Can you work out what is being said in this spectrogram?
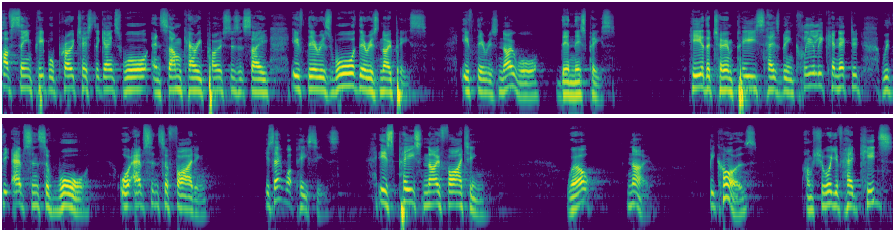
I've seen people protest against war, and some carry posters that say, if there is war, there is no peace. If there is no war, then there's peace. Here, the term peace has been clearly connected with the absence of war or absence of fighting. Is that what peace is? Is peace no fighting? Well, no. Because I'm sure you've had kids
